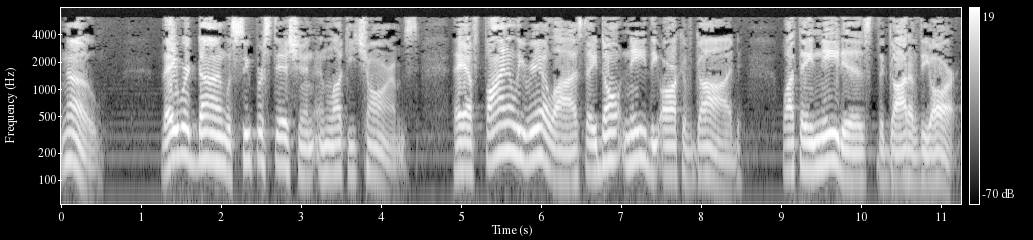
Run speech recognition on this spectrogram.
No. They were done with superstition and lucky charms. They have finally realized they don't need the ark of God. What they need is the God of the ark.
